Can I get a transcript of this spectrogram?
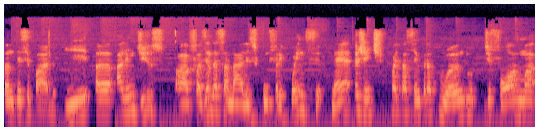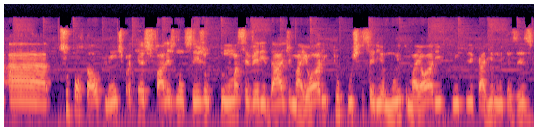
antecipada. E, uh, além disso, fazendo essa análise com frequência, né, a gente vai estar sempre atuando de forma a suportar o cliente para que as falhas não sejam com uma severidade maior e que o custo seria muito maior e implicaria muitas vezes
